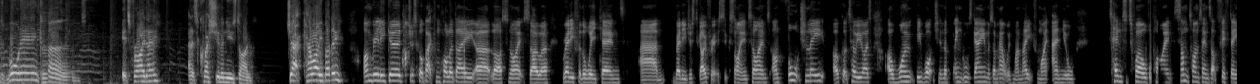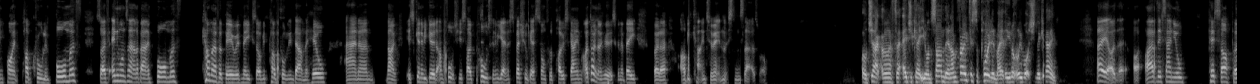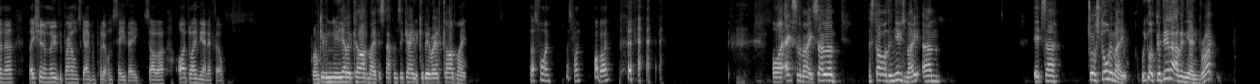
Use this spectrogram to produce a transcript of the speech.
Good morning, Clowns. It's Friday and it's question and news time. Jack, how are you, buddy? I'm really good. Just got back from holiday uh, last night, so uh, ready for the weekend. Um, ready just to go for it. It's exciting times. Unfortunately, I've got to tell you guys, I won't be watching the Bengals game as I'm out with my mate for my annual 10 to 12 pint, sometimes ends up 15 pint pub crawl in Bournemouth. So if anyone's out and about in Bournemouth, come have a beer with me because I'll be pub crawling down the hill. And um, no, it's going to be good. Unfortunately, so Paul's going to be getting a special guest on for the post game. I don't know who it's going to be, but uh, I'll be cutting to it and listening to that as well. Well, Jack, I'm going to have to educate you on Sunday, and I'm very disappointed, mate, that you're not going to be watching the game. Hey, I, I have this annual piss up, and uh, they should have moved the Browns game and put it on TV. So uh, I blame the NFL. Well, I'm giving you a yellow card, mate. If this happens again, it could be a red card, mate. That's fine. That's fine. Bye bye. All right, excellent, mate. So um, let's start with the news, mate. Um, it's uh, Josh Gordon, mate. We got a good deal out of in the end, right?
